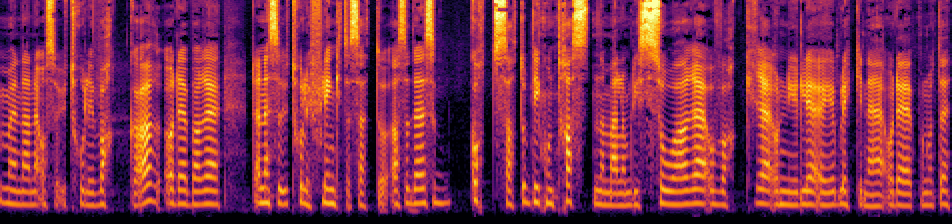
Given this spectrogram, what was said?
men den er også utrolig vakker. Og det er bare, den er så utrolig flink til å sette Altså Det er så godt satt opp de kontrastene mellom de såre og vakre og nydelige øyeblikkene og det på en måte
